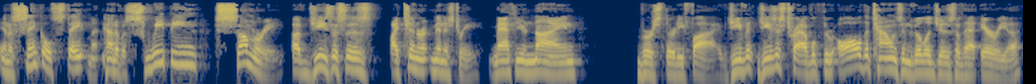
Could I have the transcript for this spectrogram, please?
in a single statement, kind of a sweeping summary of Jesus's itinerant ministry. Matthew nine, verse thirty-five. Jesus traveled through all the towns and villages of that area,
